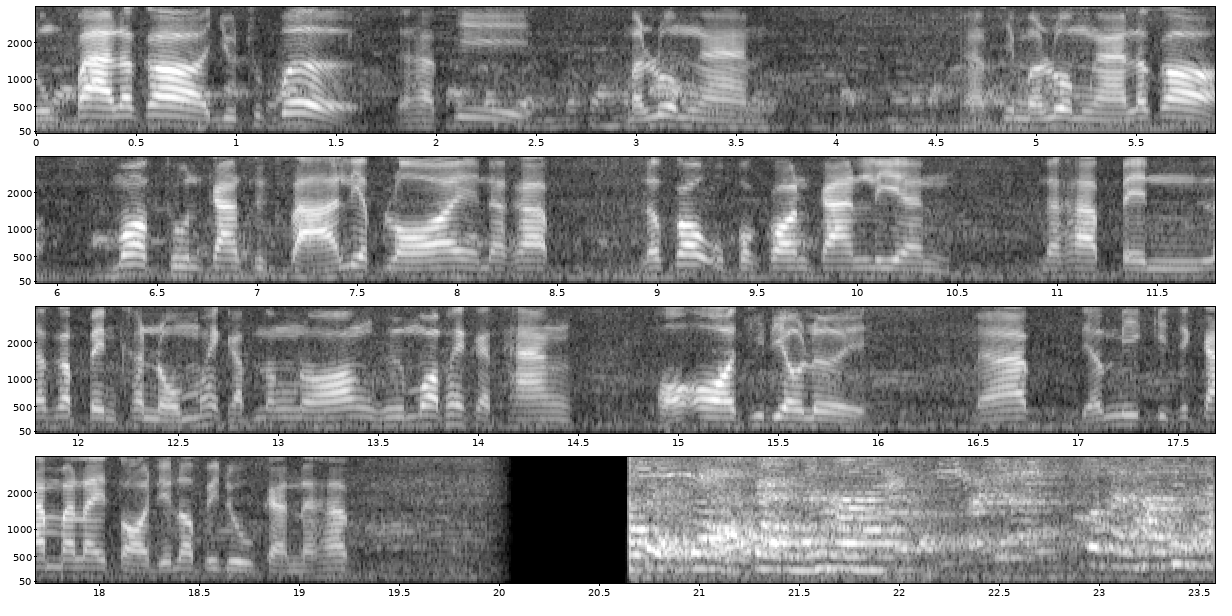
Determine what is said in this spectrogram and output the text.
ลุงป้าแล้วก็ยูทูบเบอร์นะครับที่มาร่วมงานนะครับที่มาร่วมงานแล้วก็มอบทุนการศึกษาเรียบร้อยนะครับ แล้วก็อุปกรณ์การเรียนนะครับเป็นแล้วก็เป็นขนมให้กับน้องๆ คือมอบให้กับทางผออทีเดียวเลยนะครับ เดี๋ยวมีกิจกรรมอะไรต่อเดี๋ยวเราไปดูกันนะครับแก่กันนะคะคนละทับพี่ไหม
